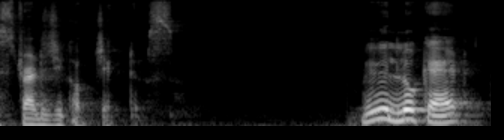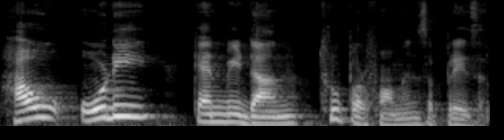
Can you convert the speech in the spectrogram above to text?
strategic objectives. We will look at how OD can be done through performance appraisal.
